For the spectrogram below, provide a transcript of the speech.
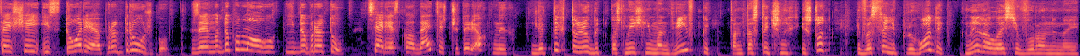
це ще й історія про дружбу, взаємодопомогу і доброту. Серія складається з чотирьох книг. Для тих, хто любить космічні мандрівки, фантастичних істот і веселі пригоди, книга Лесі Ворониної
